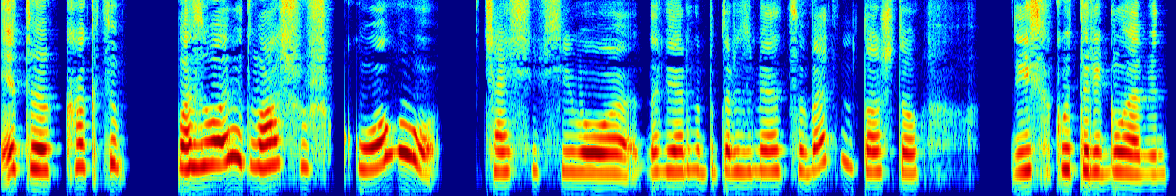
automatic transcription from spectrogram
это как-то позволит вашу школу чаще всего, наверное, подразумевается в этом то, что есть какой-то регламент.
